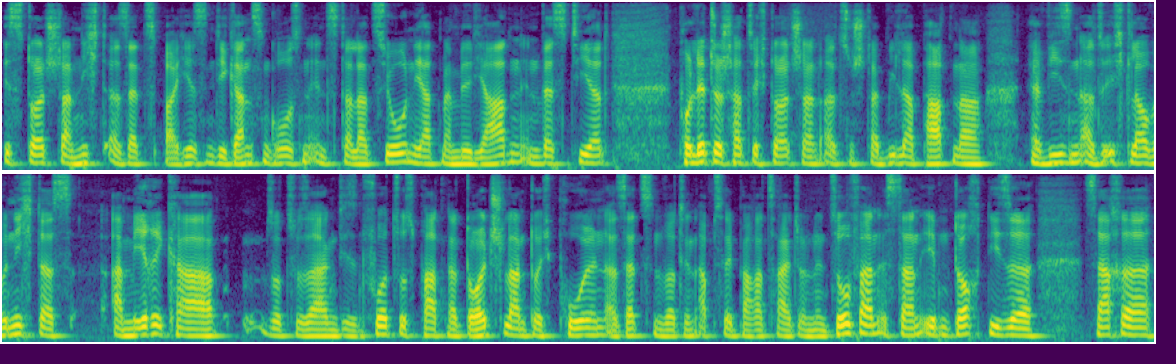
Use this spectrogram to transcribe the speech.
ist Deutschland nicht ersetzbar. Hier sind die ganzen großen Installationen, hier hat man Milliarden investiert. Politisch hat sich Deutschland als ein stabiler Partner erwiesen. Also ich glaube nicht, dass Amerika sozusagen diesen Vorzugspartner Deutschland durch Polen ersetzen wird in absehbarer Zeit. Und insofern ist dann eben doch diese Sache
